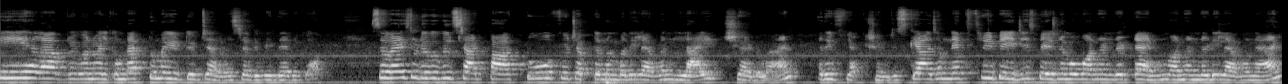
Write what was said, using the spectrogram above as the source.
Hey, hello everyone, welcome back to my YouTube channel Study with Erika. So guys, today we will start part 2 of your chapter number 11 Light, Shadow and Reflection जिसके आज हम next three pages, page number 110, 111 and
